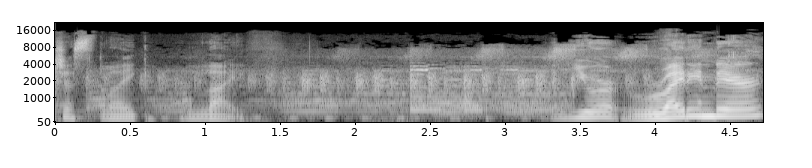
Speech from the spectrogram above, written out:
just like life. And you're right in there.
